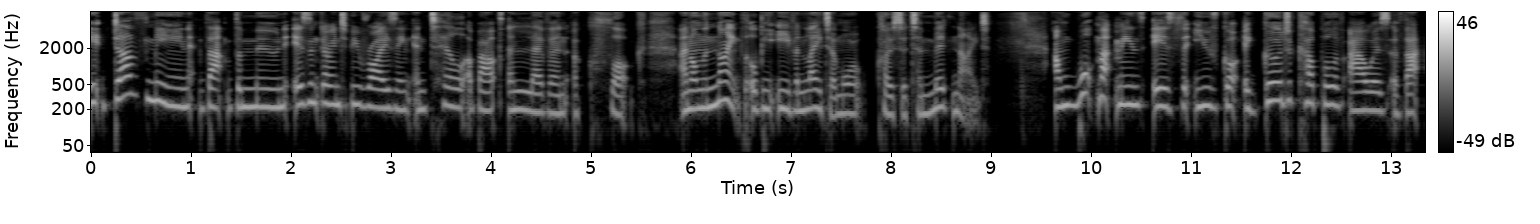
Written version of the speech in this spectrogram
it does mean that the moon isn't going to be rising until about 11 o'clock. And on the 9th, it'll be even later, more closer to midnight. And what that means is that you've got a good couple of hours of that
